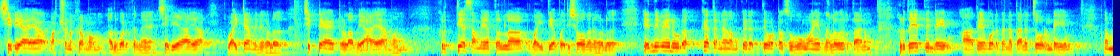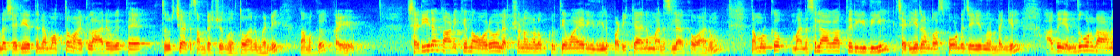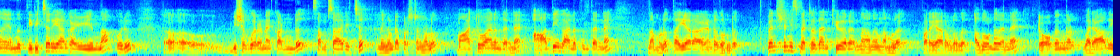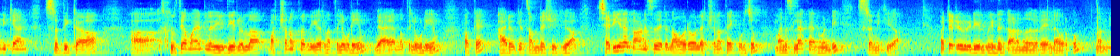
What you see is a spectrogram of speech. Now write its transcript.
ശരിയായ ഭക്ഷണക്രമം അതുപോലെ തന്നെ ശരിയായ വൈറ്റാമിനുകൾ ചിട്ടയായിട്ടുള്ള വ്യായാമം കൃത്യസമയത്തുള്ള വൈദ്യ പരിശോധനകൾ എന്നിവയിലൂടെ ഒക്കെ തന്നെ നമുക്ക് രക്തയോട്ടം സുഗമമായി നിലനിർത്താനും ഹൃദയത്തിന്റെയും അതേപോലെ തന്നെ തലച്ചോറിന്റെയും നമ്മുടെ ശരീരത്തിന്റെ മൊത്തമായിട്ടുള്ള ആരോഗ്യത്തെ തീർച്ചയായിട്ടും സംരക്ഷിച്ച് നിർത്തുവാനും വേണ്ടി നമുക്ക് കഴിയും. ശരീരം കാണിക്കുന്ന ഓരോ ലക്ഷണങ്ങളും കൃത്യമായ രീതിയിൽ പഠിക്കാനും മനസ്സിലാക്കുവാനും നമ്മൾക്ക് മനസ്സിലാകാത്ത രീതിയിൽ ശരീരം റെസ്പോണ്ട് ചെയ്യുന്നുണ്ടെങ്കിൽ അത് എന്തുകൊണ്ടാണ് എന്ന് തിരിച്ചറിയാൻ കഴിയുന്ന ഒരു വിഷകുരനെ കണ്ട് സംസാരിച്ച് നിങ്ങളുടെ പ്രശ്നങ്ങൾ മാറ്റുവാനും തന്നെ ആദ്യകാലത്തിൽ തന്നെ നമ്മൾ തയ്യാറാകേണ്ടതുണ്ട്. Prevention is better than cure എന്നാണ് നമ്മൾ പറയാറുള്ളത്. അതുകൊണ്ട് തന്നെ രോഗങ്ങൾ വരാതിരിക്കാൻ ശ്രദ്ധിക്കുക. കൃത്യമായിട്ടുള്ള രീതിയിലുള്ള ഭക്ഷണ ക്രമീകരണത്തിലൂടെയും വ്യായാമത്തിലൂടെയും ഒക്കെ ആരോഗ്യം സംരക്ഷിക്കുക ശരീരം കാണിച്ചു തരുന്ന ഓരോ ലക്ഷണത്തെക്കുറിച്ചും മനസ്സിലാക്കാൻ വേണ്ടി ശ്രമിക്കുക. മറ്റൊരു വീഡിയോയിൽ വീണ്ടും കാണുന്നതുവരെ എല്ലാവർക്കും നന്ദി.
